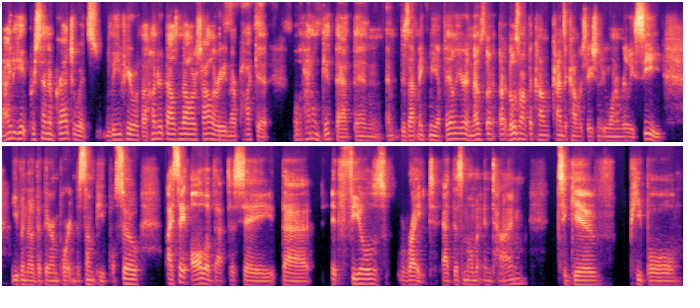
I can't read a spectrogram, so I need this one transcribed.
98% of graduates leave here with a $100,000 salary in their pocket. Well, if I don't get that, then does that make me a failure? And those, those aren't the com- kinds of conversations we want to really see, even though that they're important to some people. So I say all of that to say that it feels right at this moment in time to give people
